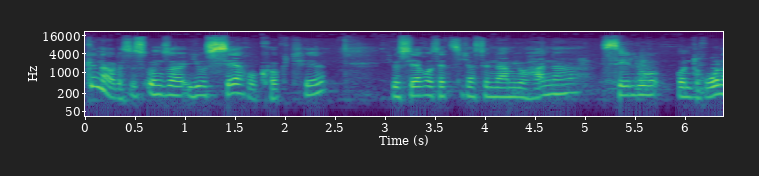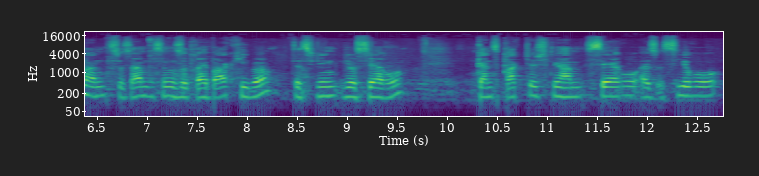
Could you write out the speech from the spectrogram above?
Genau, das ist unser Jussero-Cocktail. Jussero setzt sich aus den Namen Johanna, Celo und Roland zusammen. Das sind unsere drei Barkeeper, deswegen Jussero. Ganz praktisch, wir haben Zero, also Zero,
